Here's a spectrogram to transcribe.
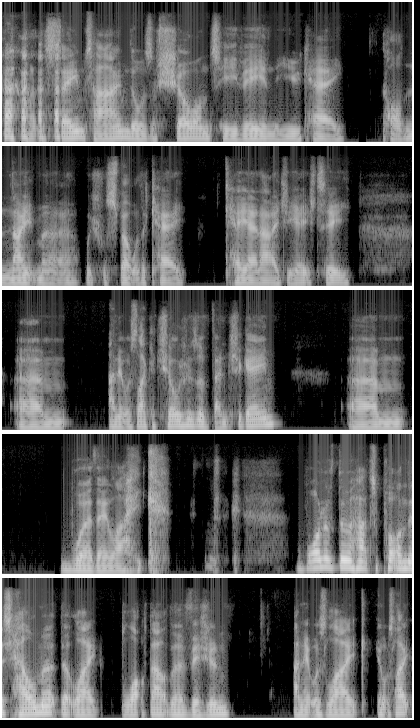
At the same time there was a show on TV in the UK called Nightmare which was spelt with a K K N I G H T. Um and it was like a children's adventure game um where they like one of them had to put on this helmet that like blocked out their vision. And it was like it was like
